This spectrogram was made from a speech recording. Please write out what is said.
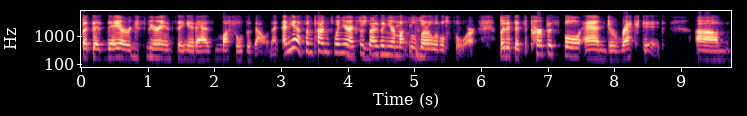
but that they are mm-hmm. experiencing it as muscle development. And yeah, sometimes when you're mm-hmm. exercising, your muscles are a little sore. But if it's purposeful and directed, um,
